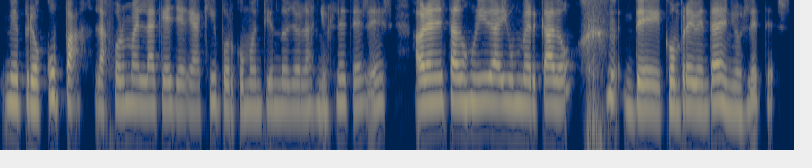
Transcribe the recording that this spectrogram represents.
me preocupa la forma en la que llegue aquí por cómo entiendo yo las newsletters es, ahora en Estados Unidos hay un mercado de compra y venta de newsletters.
